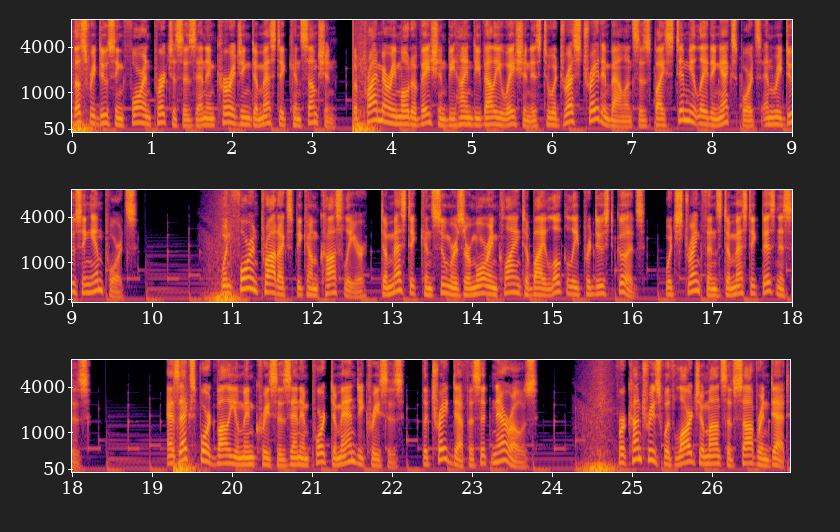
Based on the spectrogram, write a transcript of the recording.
thus reducing foreign purchases and encouraging domestic consumption. The primary motivation behind devaluation is to address trade imbalances by stimulating exports and reducing imports. When foreign products become costlier, domestic consumers are more inclined to buy locally produced goods, which strengthens domestic businesses. As export volume increases and import demand decreases, the trade deficit narrows. For countries with large amounts of sovereign debt,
